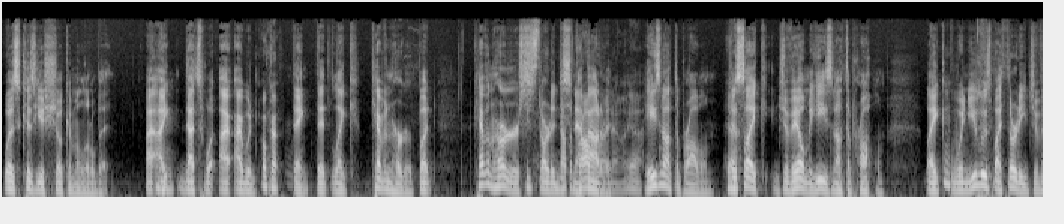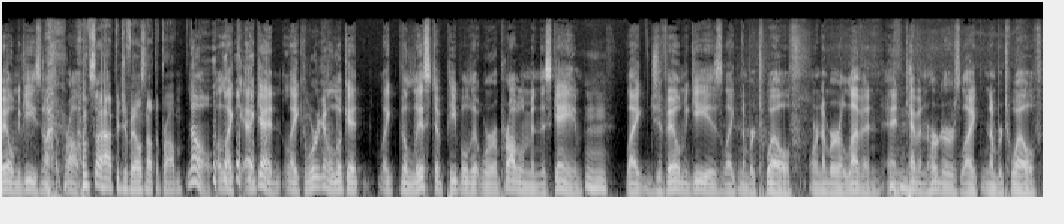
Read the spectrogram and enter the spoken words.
was because you shook him a little bit. I, I that's what I, I would Okay. think that like Kevin Huerter, but Kevin Huerter started to snap out of right it. now, yeah. He's not the problem. Yeah. Just like JaVale McGee's not the problem. Like when you lose by 30, JaVale McGee's not the problem. I'm so happy JaVale's not the problem. No, like again, like we're gonna look at like the list of people that were a problem in this game. Mm-hmm. Like JaVale McGee is like number twelve or number eleven, and Mm-hmm. Kevin Huerter is like number twelve.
